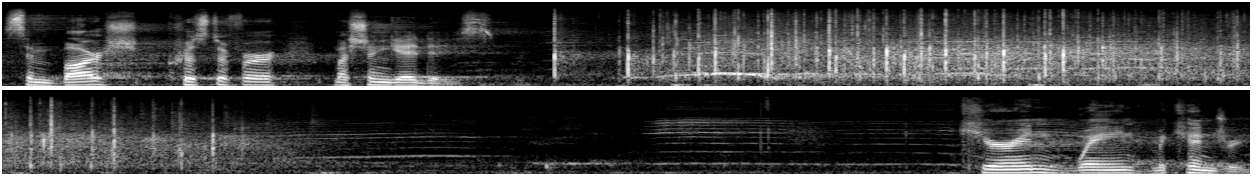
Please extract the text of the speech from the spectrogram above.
Simbarsh Christopher Mashangedes. Kieran Wayne McKendry.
